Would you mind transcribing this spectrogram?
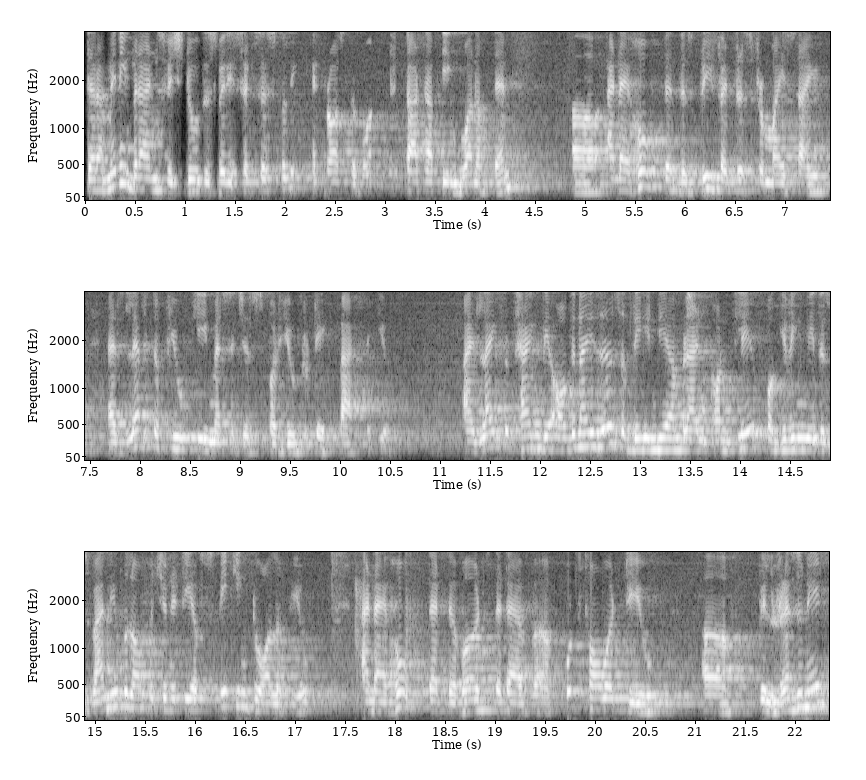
there are many brands which do this very successfully across the world, Tata being one of them. Uh, and I hope that this brief address from my side has left a few key messages for you to take back with you. I'd like to thank the organizers of the India Brand Conclave for giving me this valuable opportunity of speaking to all of you. And I hope that the words that I've uh, put forward to you uh, will resonate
